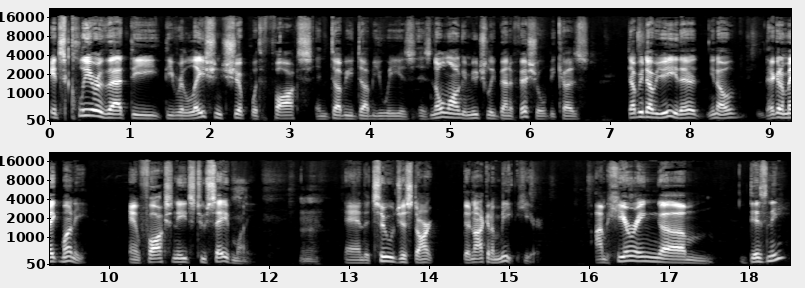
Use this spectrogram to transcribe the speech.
it's clear that the the relationship with Fox and WWE is is no longer mutually beneficial because WWE they're you know they're going to make money and Fox needs to save money. Mm. And the two just aren't they're not going to meet here. I'm hearing um, Disney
